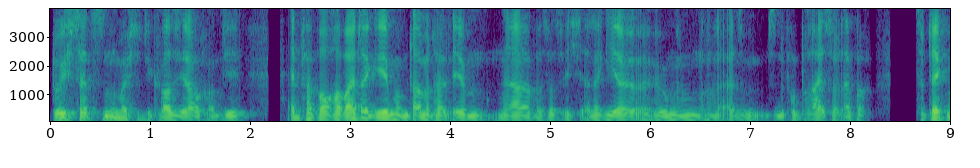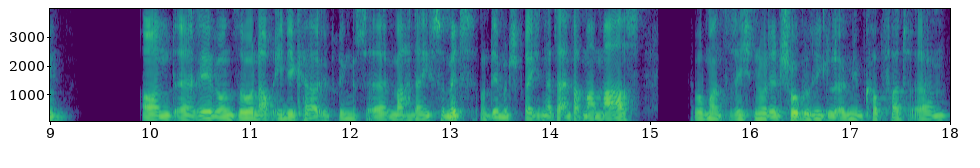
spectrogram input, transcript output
durchsetzen, möchte die quasi auch an die Endverbraucher weitergeben, um damit halt eben, ja, was weiß ich, Energieerhöhungen, also im Sinne vom Preis halt einfach zu decken. Und äh, Rewe und so und auch Edeka übrigens äh, machen da nicht so mit. Und dementsprechend hat er einfach mal Mars, wo man sich nur den Schokoriegel irgendwie im Kopf hat, ähm,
